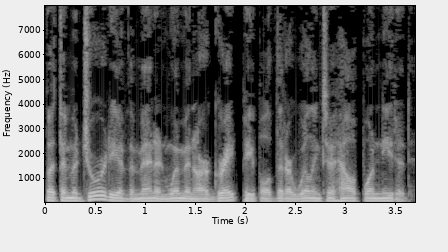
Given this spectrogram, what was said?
But the majority of the men and women are great people that are willing to help when needed.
